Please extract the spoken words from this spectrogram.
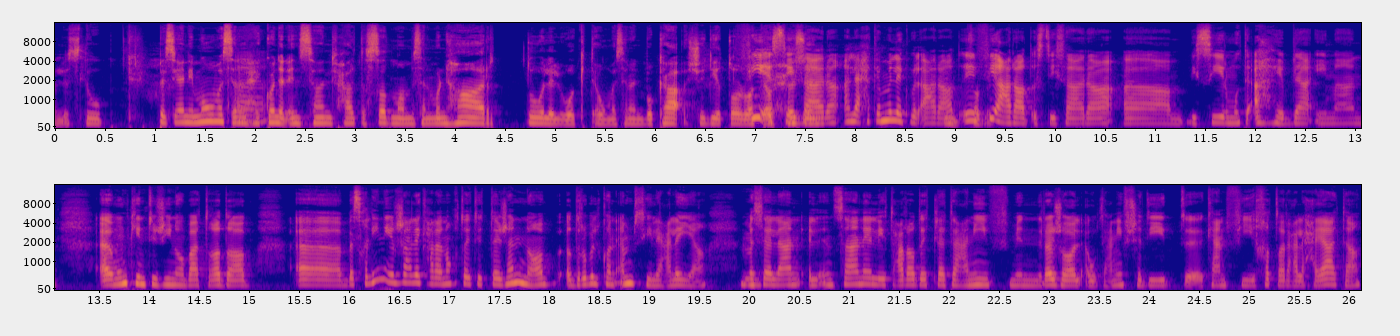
الأسلوب بس يعني مو مثلا آه. حيكون الإنسان في حالة الصدمة مثلا منهار طول الوقت أو مثلا بكاء شديد طول الوقت في استثارة. هلأ حكمل لك بالأعراض. إيه. في أعراض استثارة آه بيصير متأهب دائما آه ممكن تجي نوبات غضب. آه بس خليني أرجع لك على نقطة التجنب. اضرب لكم أمثلة عليها. مثلا الانسانة اللي تعرضت لتعنيف من رجل أو تعنيف شديد آه، كان في خطر على حياتها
